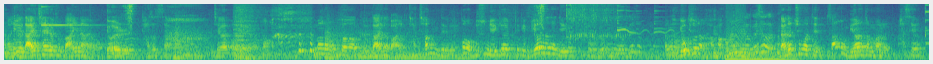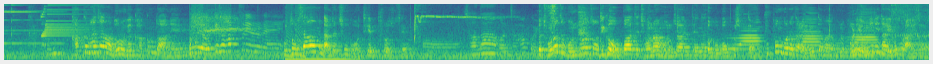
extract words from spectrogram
아, 저희가 나이 차이가 좀 많이 나요. 15살. 제가 어려요. 웬만한 오빠가 그 나이가 많으니까 다 참는데 오빠가 무슨 얘기할 때 미안하다는 얘기가 그렇게 어려운데 아니 여기서는 아, 아, 여기서 남자친구한테 싸우면 미안하단 말 하세요? 가끔 하잖아. 너는 왜 가끔도 안 해? 왜 여기서 화풀이를 해? 보통 싸우면 남자친구 어떻게 풀어주세요? 어, 전화 먼저 하고 그러니까 전화도 먼저 하잖아. 네가 오빠한테 전화 먼저 할 때는 너뭐 먹고 싶다. 쿠폰 보내달라 이럴 때 말고는 원래 연인이 다 이런 건 아니잖아요.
